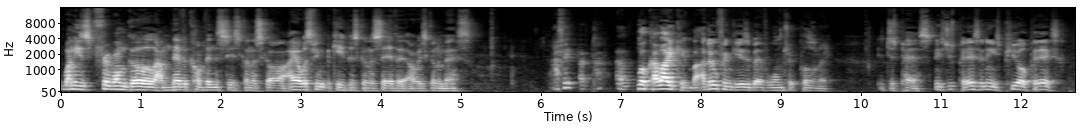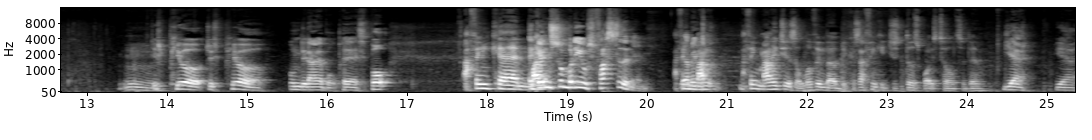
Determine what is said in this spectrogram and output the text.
when he's through one goal, I'm never convinced he's going to score. I always think the keeper's going to save it or he's going to miss. I think. I, I, look, I like him, but I do think he is a bit of a one-trick pony. It's just pace. He's just pace, isn't he? He's pure pace. Hmm. Just pure, just pure, undeniable pace. But I think um, man- against somebody who's faster than him, I think I mean, man- I think managers will love him though because I think he just does what he's told to do. yeah, yeah,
